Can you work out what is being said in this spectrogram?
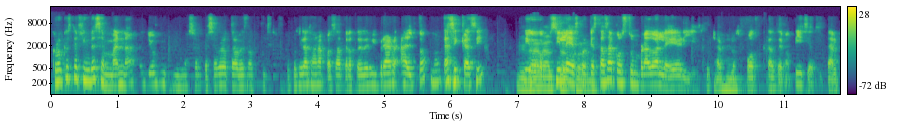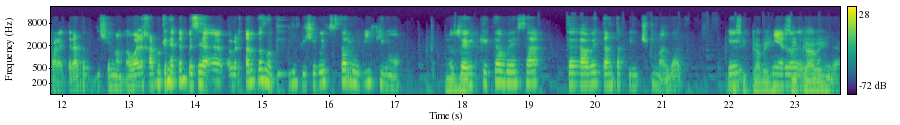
creo que este fin de semana, yo, no sé, empecé a ver otra vez noticias, porque pues la semana pasada traté de vibrar alto, ¿no? Casi, casi. Digo, sí lees, con- porque estás acostumbrado a leer y escuchar los podcasts de noticias y tal, para enterarte. Dije, no, me voy a alejar, porque neta empecé a, a ver tantas noticias que dije, güey, esto está rubísimo. O sea, ¿en qué cabeza cabe tanta pinche maldad? ¿Qué Sí cabe, mierda sí de cabe. humanidad?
